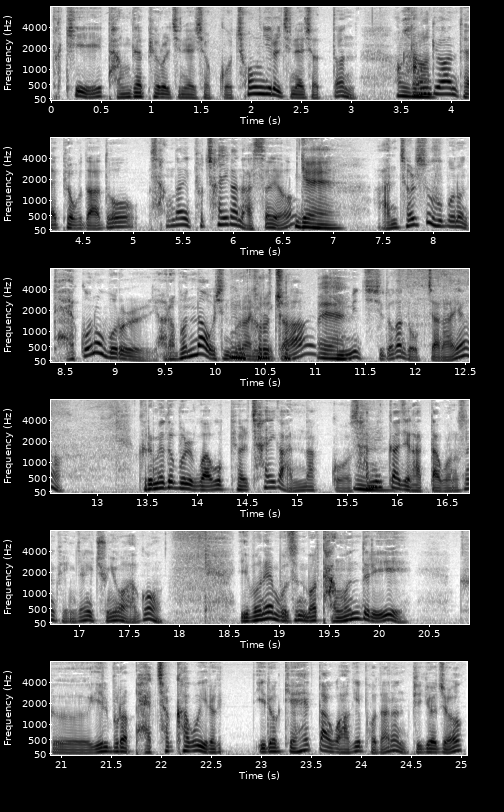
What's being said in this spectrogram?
특히 당 대표를 지내셨고 총리를 지내셨던 황교안. 황교안 대표보다도 상당히 표 차이가 났어요. 예. 안철수 후보는 대권 후보를 여러 번 나오신 분 음, 아닙니까? 그렇죠. 예. 국민 지지도가 높잖아요. 그럼에도 불구하고 별 차이가 안 났고 3위까지 음. 갔다고 하는 것은 굉장히 중요하고 이번에 무슨 뭐 당원들이 그 일부러 배척하고 이렇게 이렇게 했다고 하기보다는 비교적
